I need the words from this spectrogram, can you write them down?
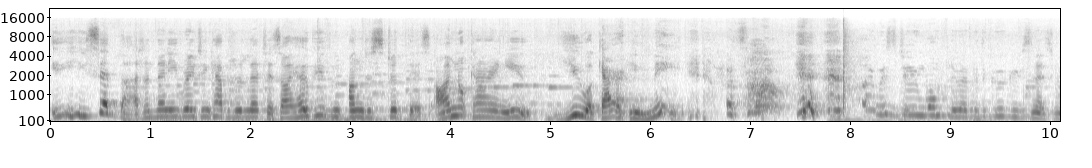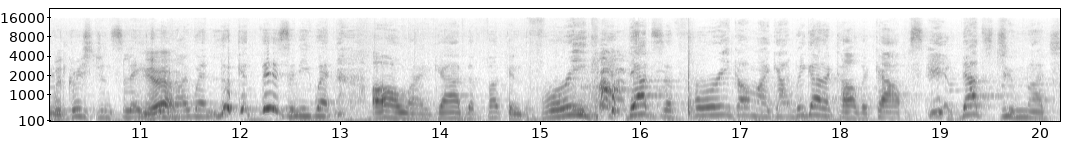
he said that, and then he wrote in capital letters, I hope you've understood this. I'm not carrying you, you are carrying me. I was doing One Flew Over the Cuckoo's Nest with, With- Christian Slater, Yeah. and I went, look at this, and he went, oh my God, the fucking freak. That's a freak, oh my God, we gotta call the cops. That's too much.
